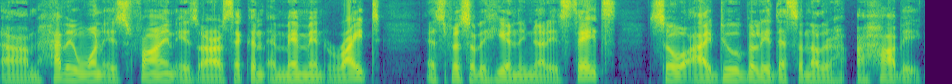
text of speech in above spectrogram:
um, having one is fine, is our Second Amendment right, especially here in the United States. So I do believe that's another hobby.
